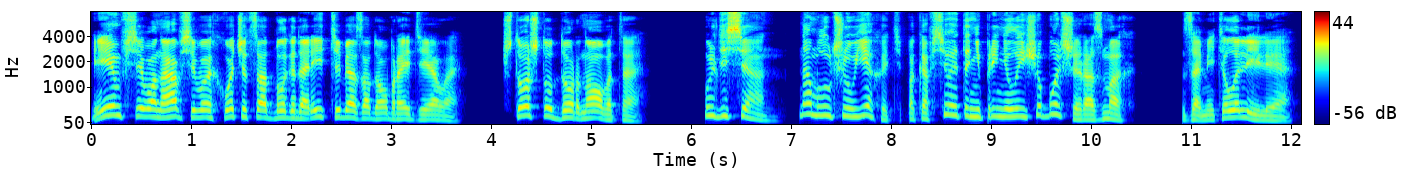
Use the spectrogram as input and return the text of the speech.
Им всего-навсего хочется отблагодарить тебя за доброе дело. Что ж тут дурного-то?» «Ульдисиан, нам лучше уехать, пока все это не приняло еще больший размах заметила Лилия.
